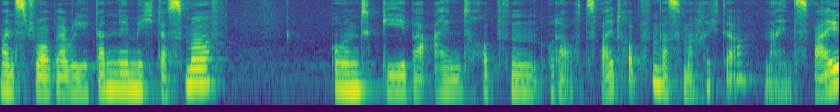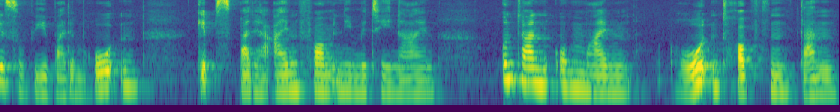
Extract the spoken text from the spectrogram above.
mein Strawberry. Dann nehme ich das Smurf und gebe einen Tropfen oder auch zwei Tropfen. Was mache ich da? Nein, zwei, so wie bei dem roten. Gebe es bei der einen Form in die Mitte hinein und dann um meinen roten Tropfen dann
